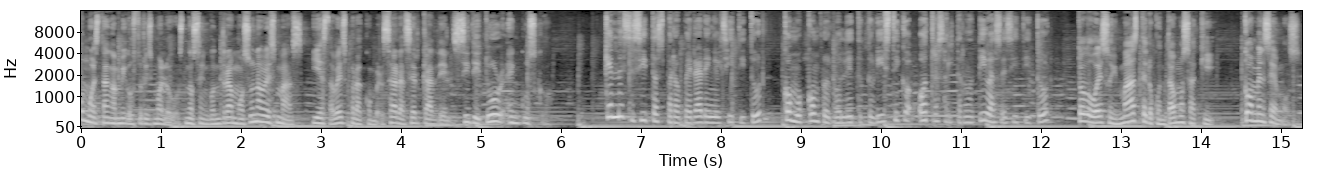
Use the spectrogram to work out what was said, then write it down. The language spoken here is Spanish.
¿Cómo están amigos turismólogos? Nos encontramos una vez más y esta vez para conversar acerca del City Tour en Cusco. ¿Qué necesitas para operar en el City Tour? ¿Cómo compro el boleto turístico? ¿Otras alternativas de City Tour? Todo eso y más te lo contamos aquí. Comencemos.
